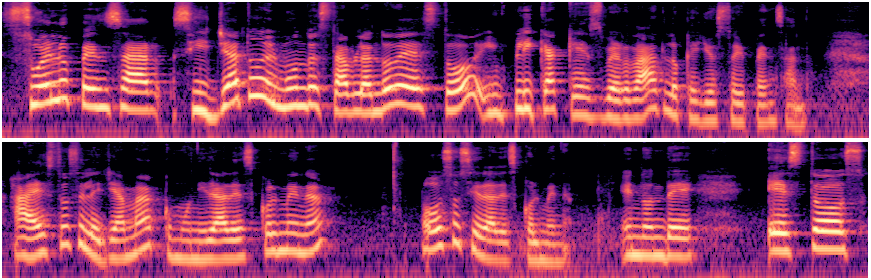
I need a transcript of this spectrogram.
suelo pensar, si ya todo el mundo está hablando de esto, implica que es verdad lo que yo estoy pensando. A esto se le llama comunidades colmena o sociedades colmena, en donde estos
